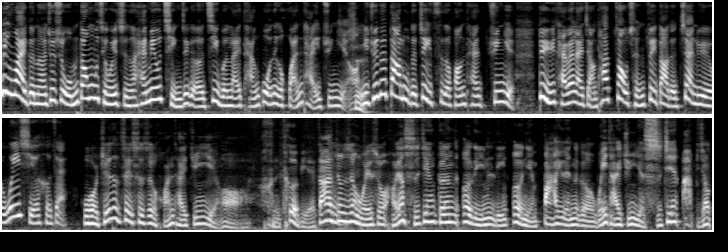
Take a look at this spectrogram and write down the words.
另外一个呢，就是我们到目前为止呢，还没有请这个。继文来谈过那个环台军演啊，你觉得大陆的这一次的环台军演对于台湾来讲，它造成最大的战略威胁何在？我觉得这次这个环台军演哦，很特别，大家就是认为说，好像时间跟二零零二年八月那个围台军演时间啊比较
